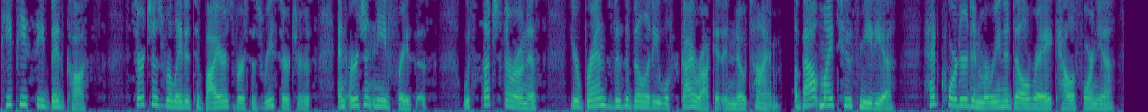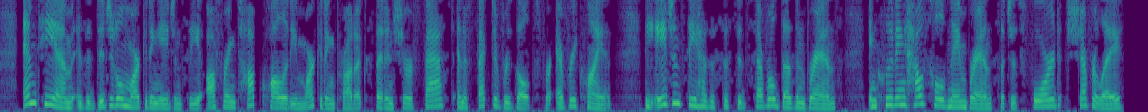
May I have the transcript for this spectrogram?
PPC bid costs, searches related to buyers versus researchers, and urgent need phrases. With such thoroughness, your brand's visibility will skyrocket in no time. About My Tooth Media, headquartered in Marina del Rey, California, MTM is a digital marketing agency offering top quality marketing products that ensure fast and effective results for every client. The agency has assisted several dozen brands, including household name brands such as Ford, Chevrolet,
